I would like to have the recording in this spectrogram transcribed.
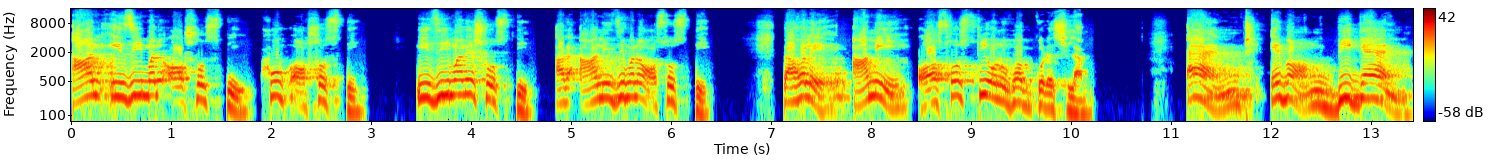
আনইজি মানে অস্বস্তি, খুব অস্বস্তি ইজি মানে স্বস্তি, আর আনইজি মানে অস্বস্তি। তাহলে আমি অস্বস্তি অনুভব করেছিলাম। অ্যান্ড এবং বিজ্ঞান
